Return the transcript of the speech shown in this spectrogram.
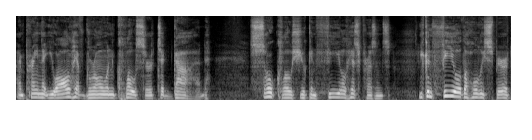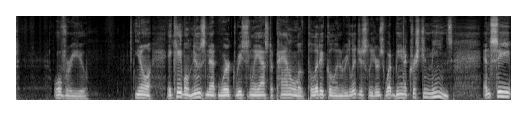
I'm praying that you all have grown closer to God. So close you can feel His presence. You can feel the Holy Spirit over you. You know, a cable news network recently asked a panel of political and religious leaders what being a Christian means. And see,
